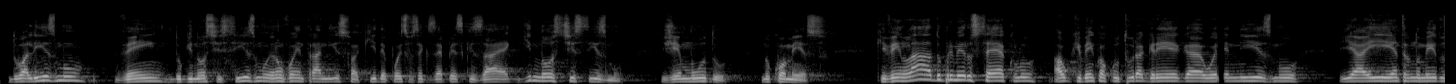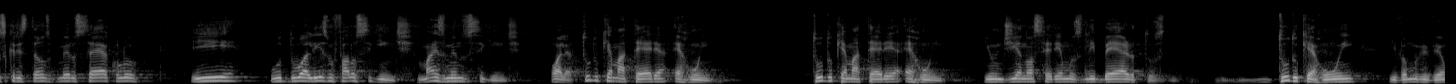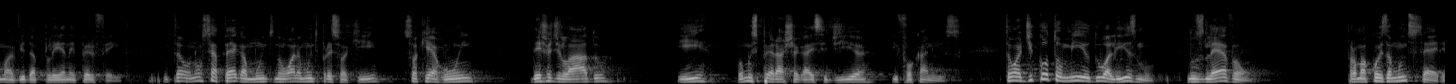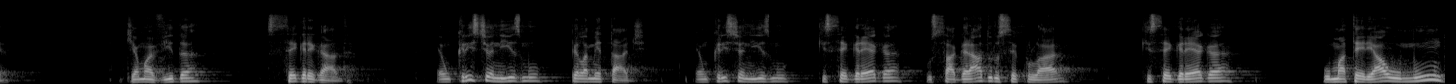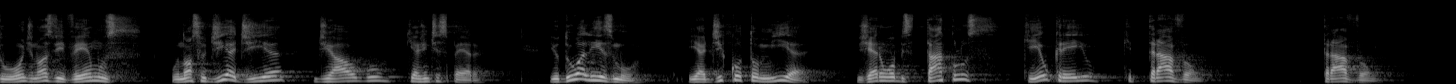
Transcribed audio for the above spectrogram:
Dualismo vem do gnosticismo. Eu não vou entrar nisso aqui, depois, se você quiser pesquisar, é gnosticismo, gemudo no começo, que vem lá do primeiro século, algo que vem com a cultura grega, o helenismo, e aí entra no meio dos cristãos do primeiro século, e o dualismo fala o seguinte, mais ou menos o seguinte: olha, tudo que é matéria é ruim. Tudo que é matéria é ruim. E um dia nós seremos libertos tudo que é ruim e vamos viver uma vida plena e perfeita. Então, não se apega muito, não olha muito para isso aqui, isso aqui é ruim, deixa de lado e vamos esperar chegar esse dia e focar nisso. Então, a dicotomia e o dualismo nos levam para uma coisa muito séria, que é uma vida segregada. É um cristianismo pela metade. É um cristianismo que segrega o sagrado do secular, que segrega o material, o mundo onde nós vivemos, o nosso dia a dia, de algo que a gente espera. E o dualismo e a dicotomia geram obstáculos que eu creio que travam, travam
